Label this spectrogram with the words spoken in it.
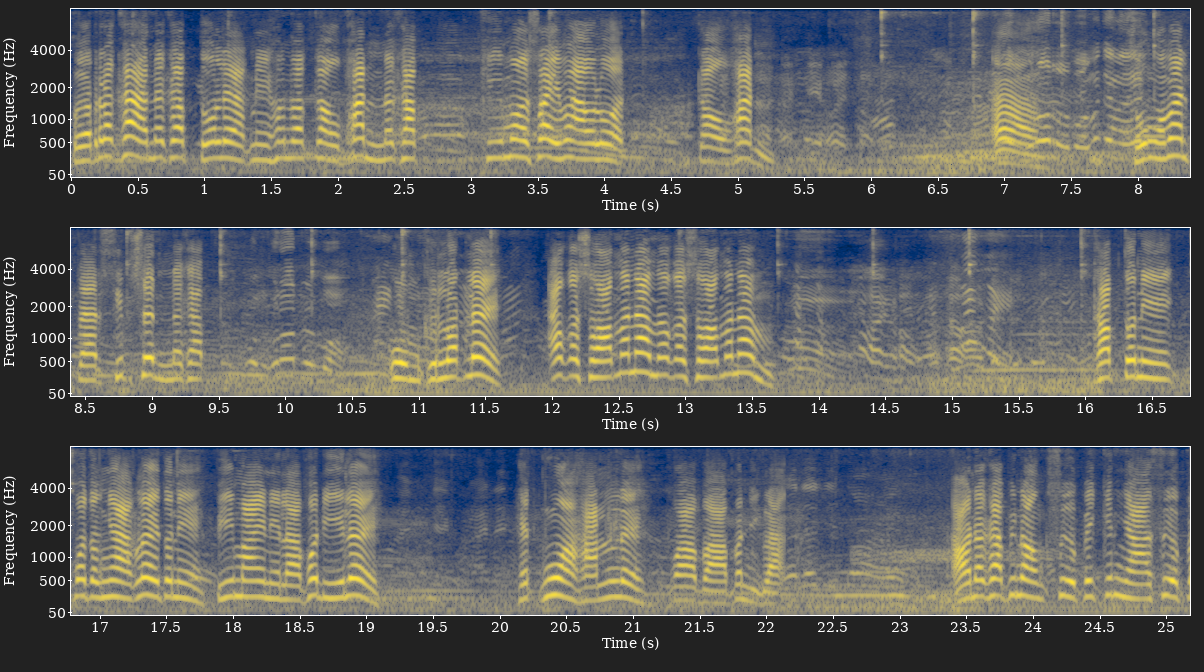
เปิดราคานะครับ ตัวแรกนี่เพิ่นว่าเก้าพันนะครับขี่มอไซค์มาเอารถเก้าพันอ่าสูงประมาณ80 เซนนะครับ อุ้มขึ้นรถเลย เอากระสอบมานํเอากระสอบมานํ ครับตัวนี้บ่ต้องยากเลยตัวนี้ ปีใหม่นี่ล่ะพอดีเลยเฮ็ดงัวหันเลยว่าบาปมันอีกละเอานะครับพี่น้องซื้อไปกินหญ้าซื้อไป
